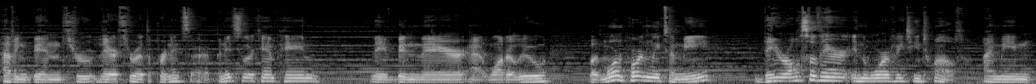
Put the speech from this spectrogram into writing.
having been through there throughout the Peninsular, Peninsular campaign. They've been there at Waterloo, but more importantly to me, they are also there in the War of 1812. I mean,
